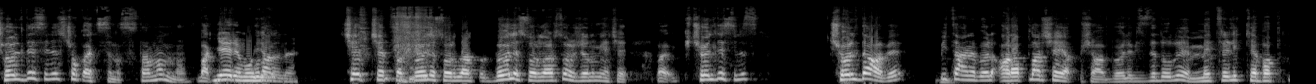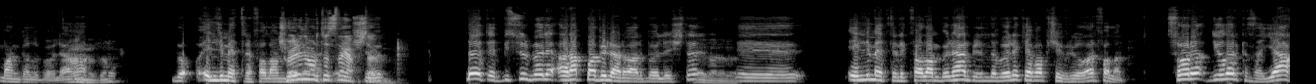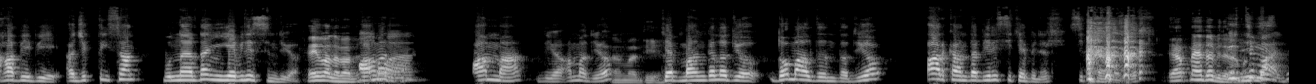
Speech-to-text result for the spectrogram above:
Çöldesiniz çok açsınız tamam mı? Bak Yerim o ulan yılanı. Chat chat bak böyle sorular sor. Böyle sorular sor canım ya chat. Bak çöldesiniz. Çölde abi bir tane böyle Araplar şey yapmış abi. Böyle bizde de oluyor ya metrelik kebap mangalı böyle. Ama Anladım. böyle 50 metre falan Çölün böyle yani. ortasına İşte yapmışlar. Evet evet bir sürü böyle Arap babiler var böyle işte. Eyvallah. Ee, 50 metrelik falan böyle her birinde böyle kebap çeviriyorlar falan. Sonra diyorlar ki sana ya Habibi acıktıysan bunlardan yiyebilirsin diyor. Eyvallah abi. Ama Ama ama diyor ama diyor Ama diye. Keb mangala diyor dom aldığında diyor arkanda biri sikebilir. Sikmeyebilir. Yapmaya da bilir ama. İhtimal.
